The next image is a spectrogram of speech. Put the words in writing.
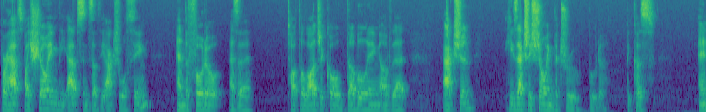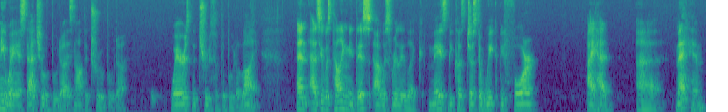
perhaps by showing the absence of the actual thing and the photo as a tautological doubling of that action, he's actually showing the true Buddha. Because anyway, a statue of Buddha is not the true Buddha. Where is the truth of the Buddha lying? And as he was telling me this, I was really like amazed because just a week before I had uh, met him,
